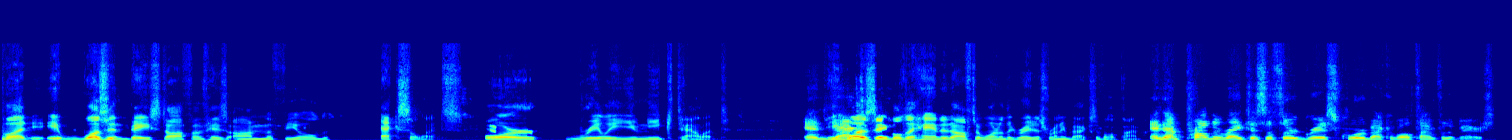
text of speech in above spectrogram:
but it wasn't based off of his on the field excellence or really unique talent. And he was able to hand it off to one of the greatest running backs of all time. And that probably ranked as the third greatest quarterback of all time for the Bears.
